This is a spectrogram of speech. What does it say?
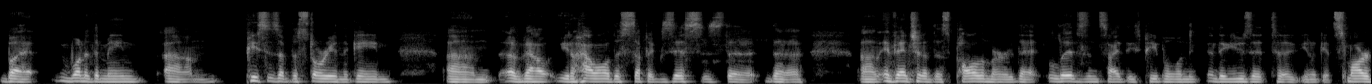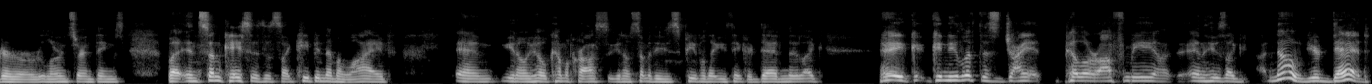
but one of the main um pieces of the story in the game um, about you know how all this stuff exists is the the um, invention of this polymer that lives inside these people and, and they use it to you know get smarter or learn certain things. But in some cases it's like keeping them alive. And you know he'll come across you know some of these people that you think are dead and they're like hey c- can you lift this giant pillar off me? Uh, and he's like no you're dead.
